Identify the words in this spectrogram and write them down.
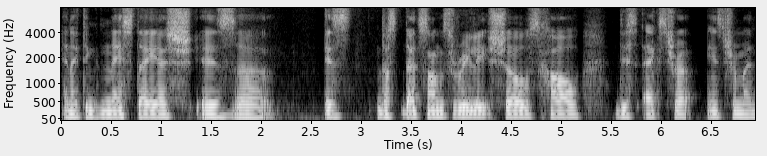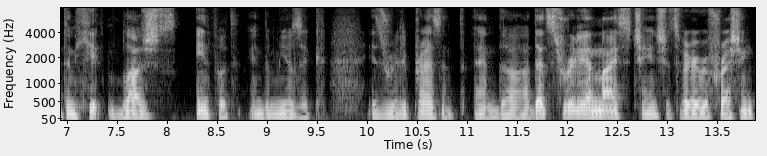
and i think nestaješ is uh, is that song really shows how this extra instrument and he, Blaž input in the music is really present. And uh, that's really a nice change. It's very refreshing.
